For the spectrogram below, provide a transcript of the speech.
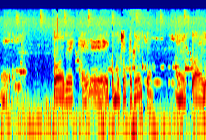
eh, con mucha experiencia, en el cual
